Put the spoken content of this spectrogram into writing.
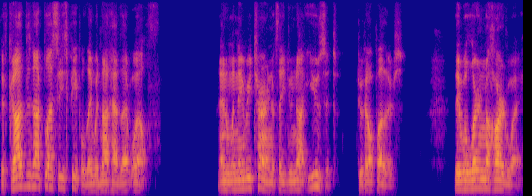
If God did not bless these people, they would not have that wealth. And when they return, if they do not use it to help others, they will learn the hard way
